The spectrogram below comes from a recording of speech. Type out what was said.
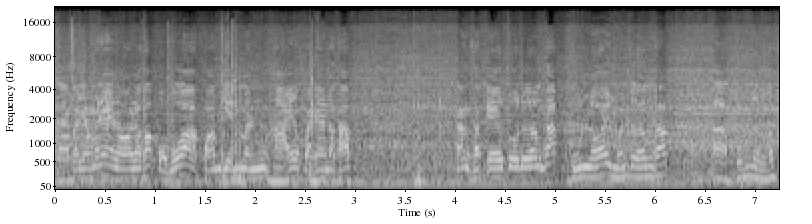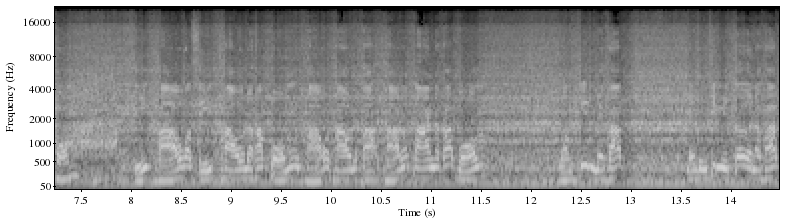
แต่ก็ยังไม่แน่นอนนะครับผมเพราะว่าความเย็นมันหายออกไปแล้วนะครับ ตั้งสเกลตัวเดิมครับคูณร้อยเหมือนเดิมครับอ่าคูณหนึ่งครับผมสีขาวกับสีเทานะครับ ผมขาวกับเทาขาวน้ำตาลนะครับ ผมลองจิ้มเลยครับแล้วดูที่มิเตอร์นะครับ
